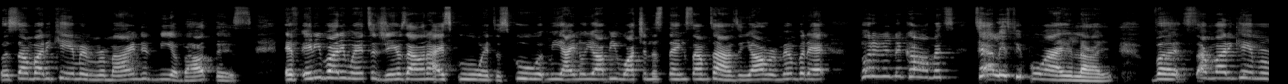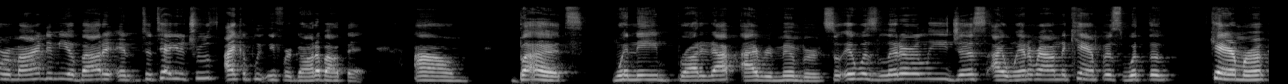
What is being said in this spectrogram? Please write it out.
but somebody came and reminded me about this. If anybody went to James Island High School, went to school with me, I know y'all be watching this thing sometimes and y'all remember that Put it in the comments. Tell these people I ain't lying. But somebody came and reminded me about it. And to tell you the truth, I completely forgot about that. Um, but when they brought it up, I remembered. So it was literally just I went around the campus with the camera.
